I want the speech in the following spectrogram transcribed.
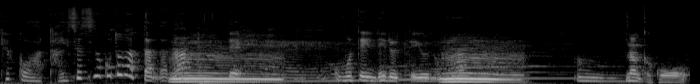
結構あ大切なことだったんだなってうん。表に出るっていうのうが、ん。うん。なんかこ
